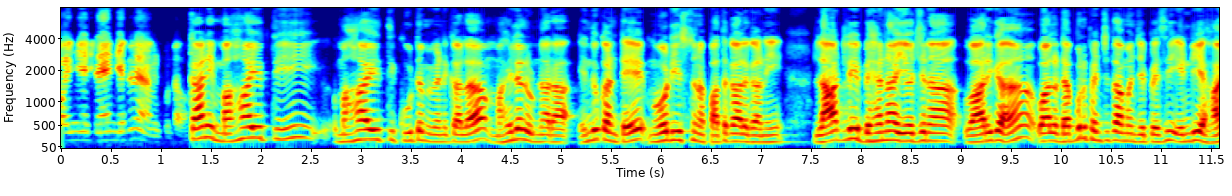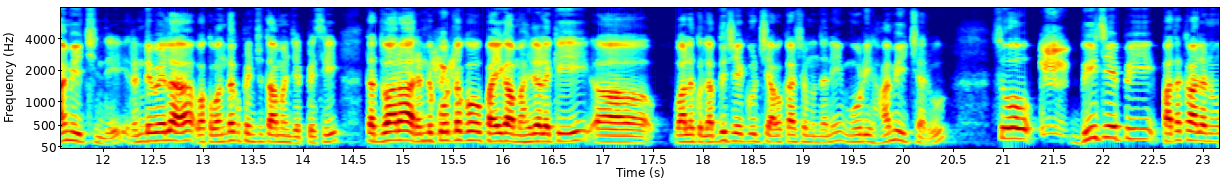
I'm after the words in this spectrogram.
పనిచేసినాయని చెప్పి నేను అనుకుంటాను కానీ మహాయుతి మహాయుతి కూటమి వెనకాల మహిళలు ఉన్నారా? ఎందుకంటే మోడీ ఇస్తున్న పథకాలు కానీ లాడ్లీ బెహనా యోజన వారిగా వాళ్ళ డబ్బులు పెంచుతామని చెప్పేసి ఎన్డీఏ హామీ ఇచ్చింది. రెండు వేల ఒక వందకు పెంచుతామని చెప్పేసి తద్వారా రెండు కోట్లకు పైగా మహిళలకి వాళ్ళకు లబ్ధి చేకూర్చే అవకాశం ఉందని మోడీ హామీ ఇచ్చారు. సో. బీజేపీ పథకాలను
